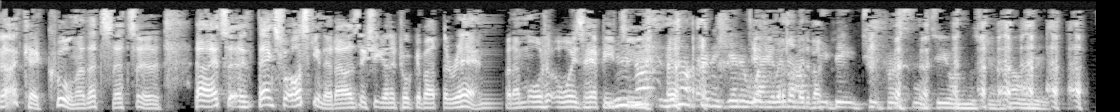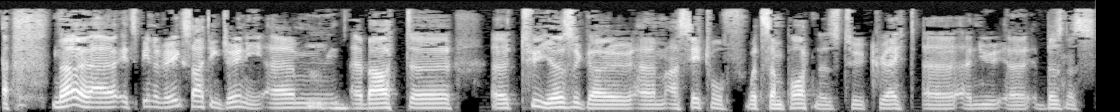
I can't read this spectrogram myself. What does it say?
Okay, cool. Now that's, that's a, no, that's a, thanks for asking that. I was actually going to talk about the rand, but I'm always happy you're to. Not, you're not going to get away without about... me being too personal to you on the show. No, uh, it's been a very exciting journey. Um, mm. about, uh, uh, two years ago, um, I set off with some partners to create a, a new uh, business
